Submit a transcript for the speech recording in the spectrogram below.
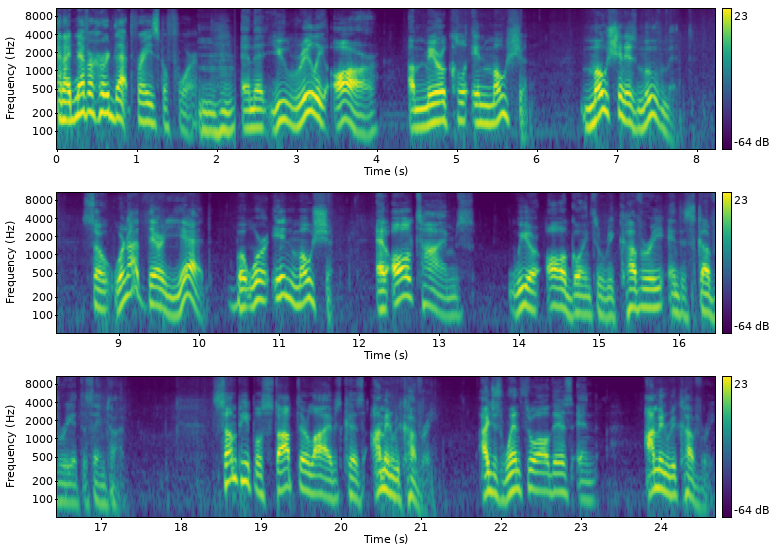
And I'd never heard that phrase before. Mm-hmm. And that you really are a miracle in motion. Motion is movement. So we're not there yet, but we're in motion. At all times, we are all going through recovery and discovery at the same time. Some people stop their lives because I'm in recovery. I just went through all this and I'm in recovery.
